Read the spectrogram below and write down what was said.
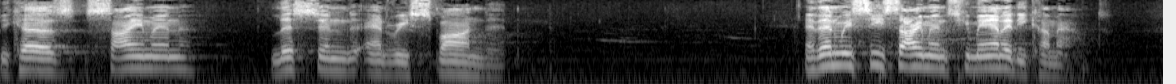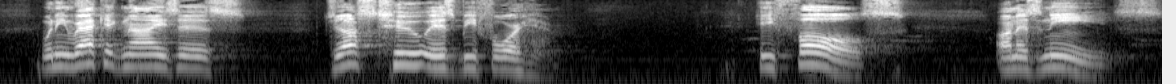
because Simon listened and responded. And then we see Simon's humanity come out when he recognizes just who is before him. He falls on his knees.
